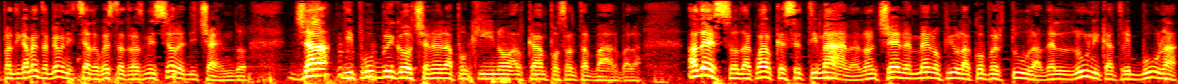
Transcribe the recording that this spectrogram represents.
praticamente abbiamo iniziato questa trasmissione dicendo già di pubblico ce n'era pochino al campo Santa Barbara. Adesso da qualche settimana non c'è nemmeno più la copertura dell'unica tribuna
